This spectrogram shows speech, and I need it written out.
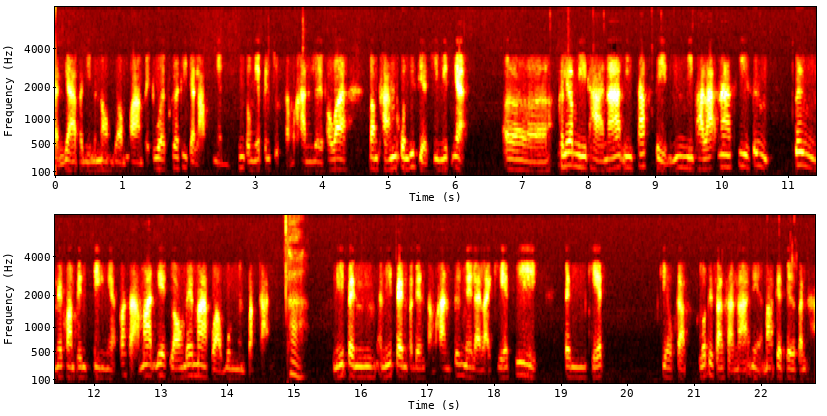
สัญญาปณีมันนอมยอมความไปด้วย เพื่อที่จะรับเงินซึ่งตรงนี้เป็นจุดสำคัญเลย เพราะว่าบางครั้งคนที่เสียชีวิตเนี่ย เออเขาเรียกมีฐานะมีทรัพย์สินมีภาระหน้าที่ซึ่งซึ่งในความเป็นจริงเนี่ยก็สามารถเรียกร้องได้มากกว่าวงเงินประกันค่ะนี้เป็นอันนี้เป็นประเด็นสำคัญ ซึ่งในหลาย ๆ เคสที่เป็นเคสเกี่ยวกับรถโดยสารสาธารณะเนี่ย มักจะเจอปัญหา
